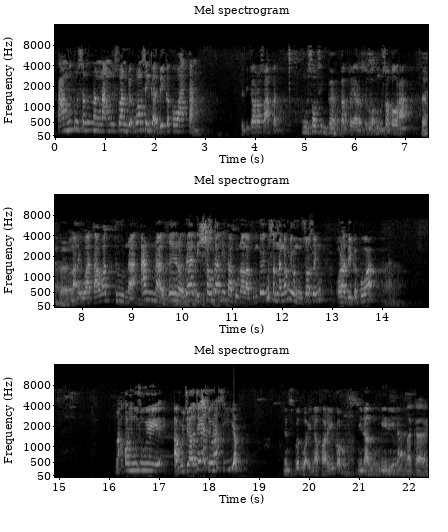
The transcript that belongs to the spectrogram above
Kamu tuh seneng nak musuhan mbek wong sing gak duwe kekuatan. Jadi cara sahabat musuh sing babak tuh ya Rasulullah. Musuh kok ora Bapak. Mulane wa tawadduna anna ghaira dzati syaukati takuna lakum. Kowe iku seneng ya musuh sing ora di kekuatan. Nak kon musuhi Abu Jahal CS ora siap. Yang disebut wa inna fariqam minal mu'minina Maka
